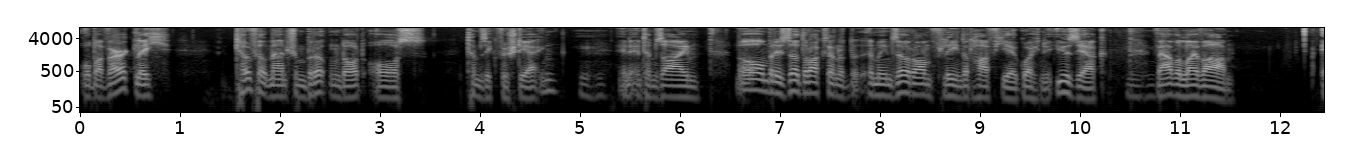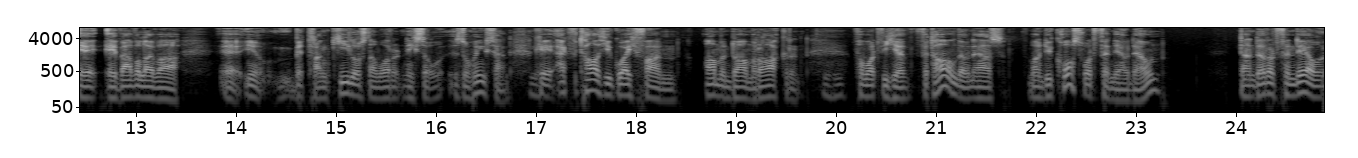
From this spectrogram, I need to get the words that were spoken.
Aber wirklich, te veel mensen brauchen dort aus, zum sich verstärken. Mhm. Und, und zum sagen, no, aber so drauf sein, ich meine, so rumfliegen, das hat hier gar nicht Ursache. Mhm. Wer will lieber, äh, äh, wer will lieber, äh, you know, bet tranquilos, dann wird es nicht so, so hinsehen. Mhm. Okay, ich vertelle hier gleich von armen Damen Rakeren. Von was wir hier vertellen, dann ist, wenn du kost was von der down, dann dat van jou,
